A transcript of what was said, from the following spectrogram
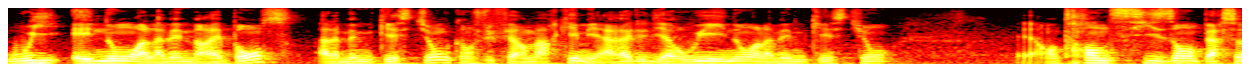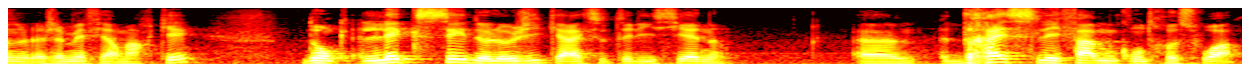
oui et non à la même réponse, à la même question, quand je lui fais remarquer, mais arrête de dire oui et non à la même question, en 36 ans, personne ne l'a jamais fait remarquer. Donc l'excès de logique aristotélicienne euh, dresse les femmes contre soi,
